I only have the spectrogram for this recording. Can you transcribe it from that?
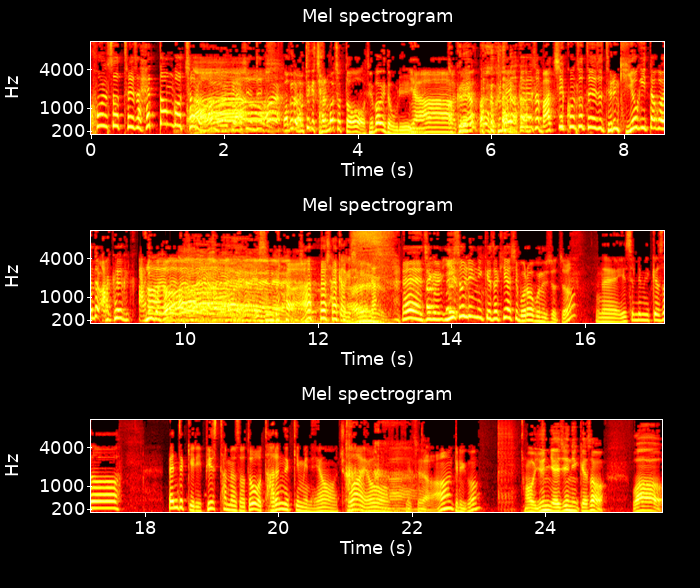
콘서트에서 했던 것처럼 아, 이렇게 하시는데 아, 근데 어떻게 잘 맞췄다. 대박이다, 우리. 야, 아, 그래요? 그, 어, 댓글에서 마치 콘서트에서 들은 기억이 있다고 하는데, 아, 그, 아닌 거죠? 아, 아, 아, 아, 예, 알겠습니다. 착각이십니다. 네, 지금 이솔님님께서 키아씨 뭐라고 보내주셨죠? 네, 이슬님께서 밴드끼리 비슷하면서도 다른 느낌이네요. 좋아요. 그렇죠. 그리고, 어, 윤예진님께서 와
